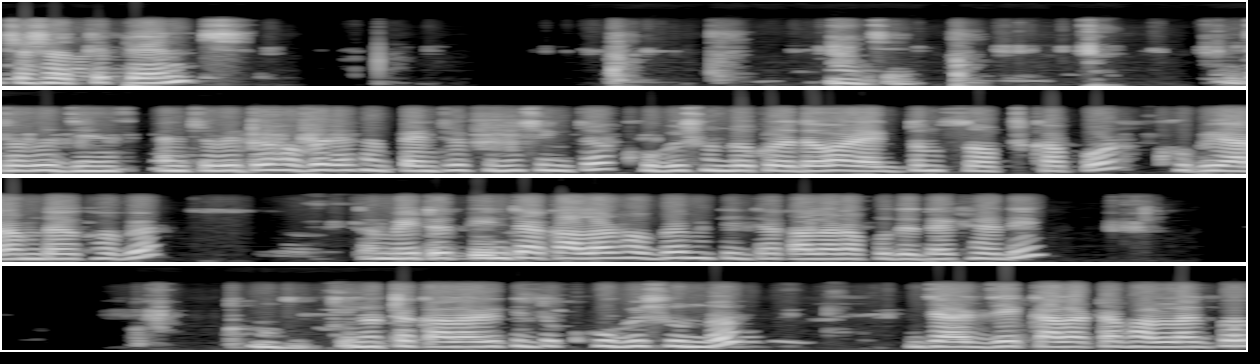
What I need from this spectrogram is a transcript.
এটার সাথে প্যান্ট, জি। এটা হলো জিন্স প্যান্টের ভিতরে হবে, দেখেন প্যান্টের ফিনিশিংটা খুবই সুন্দর করে দেওয়া আর একদম সফট কাপড়, খুবই আরামদায়ক হবে। তো আমি এটা তিনটা কালার হবে, আমি তিনটা কালার আপনাদের দেখাই দিই। তিনটা কালারই কিন্তু খুবই সুন্দর। যার যে কালারটা ভালো লাগবে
